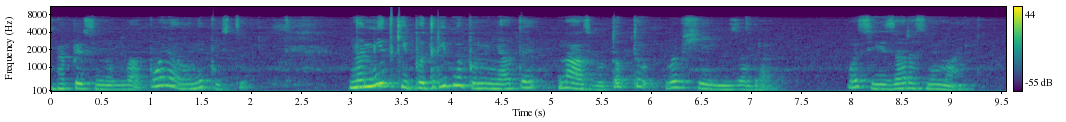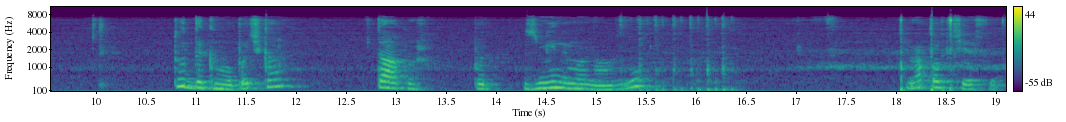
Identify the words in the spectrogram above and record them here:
написано два поля, вони пусті. На мітки потрібно поміняти назву, тобто взагалі її забрати. Ось її зараз немає. Тут де кнопочка, також змінимо назву на обчислити.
